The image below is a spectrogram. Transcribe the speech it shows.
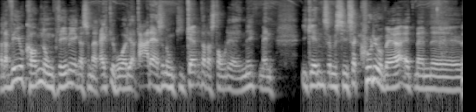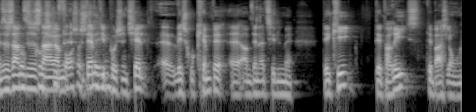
Og der vil jo komme nogle playmaker, som er rigtig hurtige, og der er det altså nogle giganter, der står derinde. Ikke? Men igen, som man siger, så kunne det jo være, at man øh, Men så samtidig så kunne snakker om, dem de potentielt øh, vil skulle kæmpe øh, om den her titel med. Det er Kiel, det er Paris, det er Barcelona.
